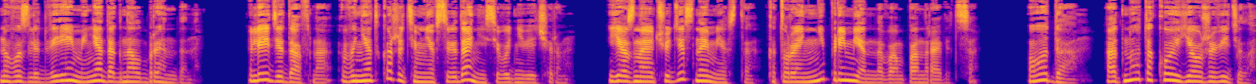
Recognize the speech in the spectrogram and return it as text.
но возле дверей меня догнал Брэндон. «Леди Дафна, вы не откажете мне в свидании сегодня вечером? Я знаю чудесное место, которое непременно вам понравится». «О да, одно такое я уже видела.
